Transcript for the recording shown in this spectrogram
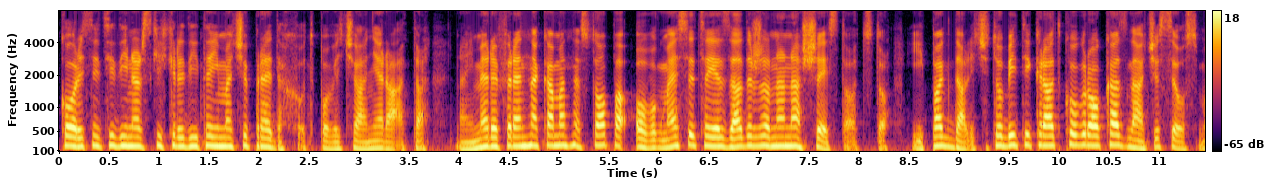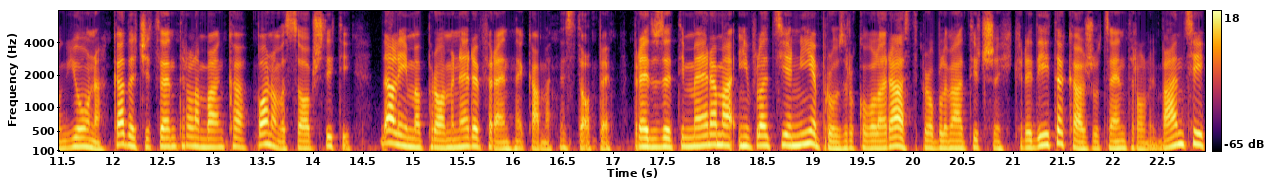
Korisnici dinarskih kredita imaće predah od povećanja rata. Naime, referentna kamatna stopa ovog meseca je zadržana na 6%. Ipak, da li će to biti kratkog roka, znaće se 8. juna, kada će Centralna banka ponovo saopštiti da li ima promene referentne kamatne stope. Preduzetim merama inflacija nije prouzrokovala rast problematičnih kredita, kažu u Centralnoj banci,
